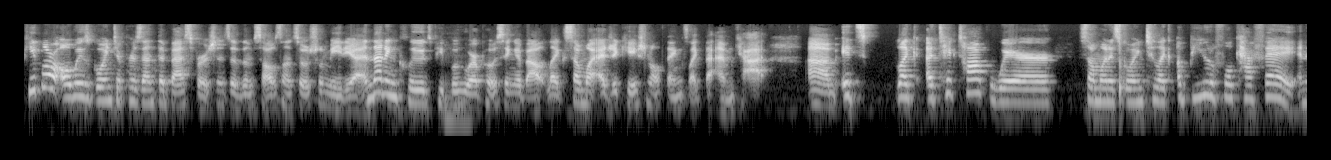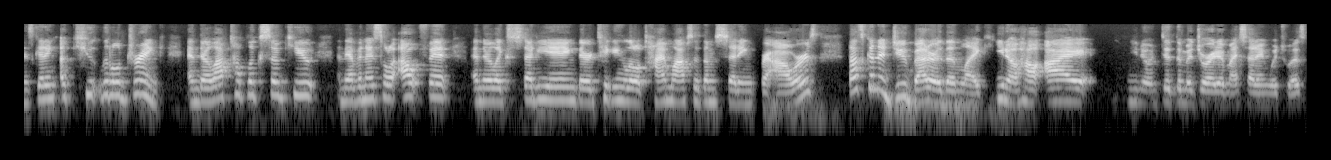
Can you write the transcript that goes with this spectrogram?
people are always going to present the best versions of themselves on social media and that includes people who are posting about like somewhat educational things like the mcat um, it's like a TikTok where someone is going to like a beautiful cafe and is getting a cute little drink and their laptop looks so cute and they have a nice little outfit and they're like studying they're taking a little time lapse of them studying for hours that's going to do better than like you know how i you know did the majority of my studying which was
